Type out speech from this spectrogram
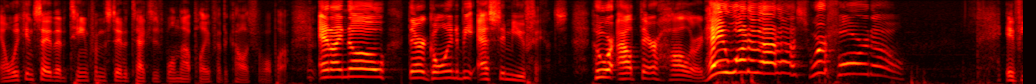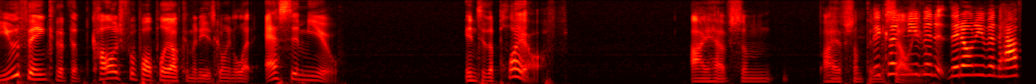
and we can say that a team from the state of Texas will not play for the college football playoff. Mm. And I know there are going to be SMU fans who are out there hollering, hey, what about us? We're 4 0. If you think that the college football playoff committee is going to let SMU into the playoff, I have some. I have something to say. They couldn't sell you. even. They don't even have.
